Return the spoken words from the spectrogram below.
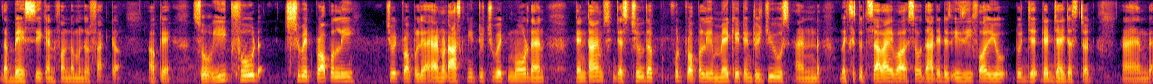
the basic and fundamental factor okay? So eat food chew it properly. Chew it properly. I am not asking you to chew it more than 10 times. Just chew the food properly make it into juice and mix it with saliva so that it is easy for you to get digested. And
